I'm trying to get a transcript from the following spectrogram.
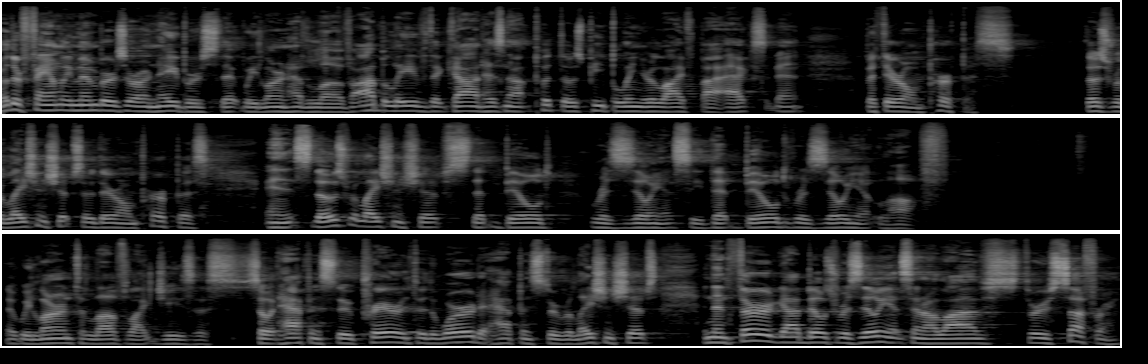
other family members or our neighbors that we learn how to love. I believe that God has not put those people in your life by accident, but they're on purpose. Those relationships are there on purpose. And it's those relationships that build resiliency, that build resilient love that we learn to love like Jesus. So it happens through prayer and through the word, it happens through relationships. And then, third, God builds resilience in our lives through suffering.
